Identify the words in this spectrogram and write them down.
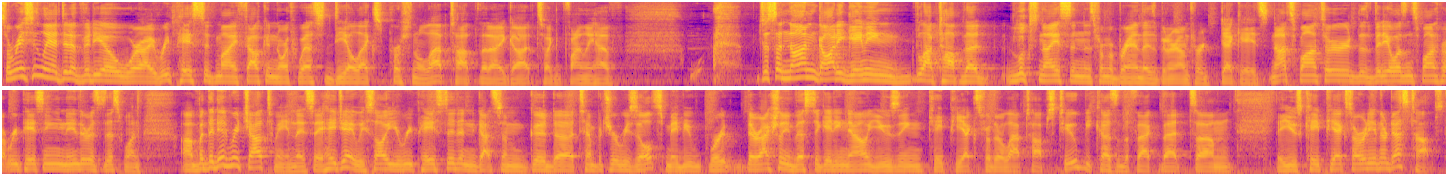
So recently I did a video where I repasted my Falcon Northwest DLX personal laptop that I got so I could finally have just a non-gaudy gaming laptop that looks nice and is from a brand that has been around for decades. Not sponsored, the video wasn't sponsored about repasting, neither is this one. Um, but they did reach out to me and they say, hey Jay, we saw you repasted and got some good uh, temperature results. Maybe we're, they're actually investigating now using KPX for their laptops too because of the fact that um, they use KPX already in their desktops.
